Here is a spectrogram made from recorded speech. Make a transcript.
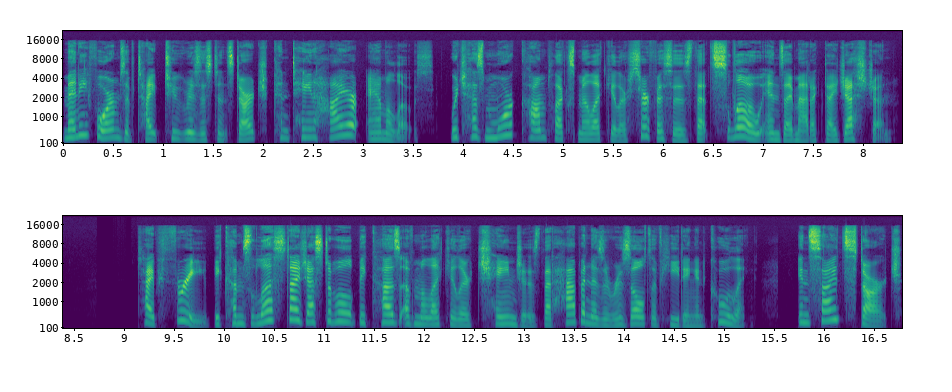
Many forms of type 2 resistant starch contain higher amylose, which has more complex molecular surfaces that slow enzymatic digestion. Type 3 becomes less digestible because of molecular changes that happen as a result of heating and cooling. Inside starch,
